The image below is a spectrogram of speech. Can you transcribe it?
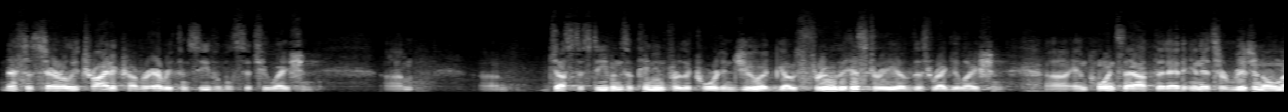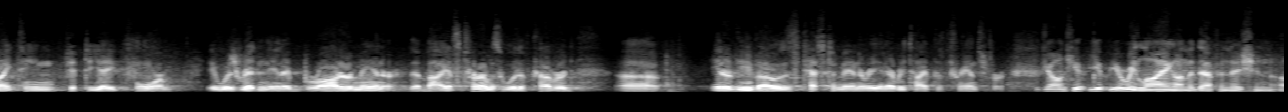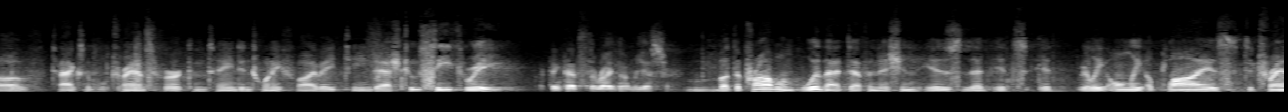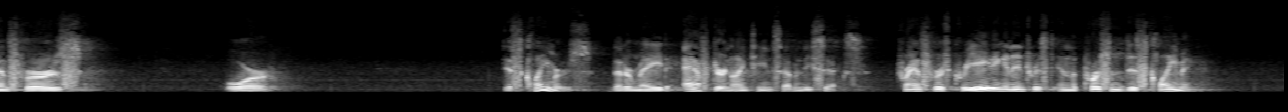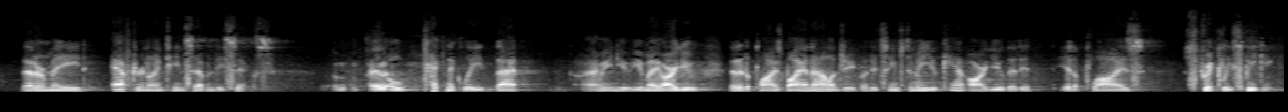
necessarily try to cover every conceivable situation. Um, um, Justice Stevens' opinion for the court in Jewett goes through the history of this regulation uh, and points out that in its original 1958 form, it was written in a broader manner that by its terms would have covered uh, inter vivos, testamentary, and every type of transfer. Jones, you're, you're relying on the definition of taxable transfer contained in 2518-2C3. I think that's the right number, yes, sir. But the problem with that definition is that it's, it really only applies to transfers or disclaimers that are made after 1976. Transfers creating an interest in the person disclaiming that are made after 1976. Um, and so technically, that, I mean, you, you may argue that it applies by analogy, but it seems to me you can't argue that it, it applies strictly speaking.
